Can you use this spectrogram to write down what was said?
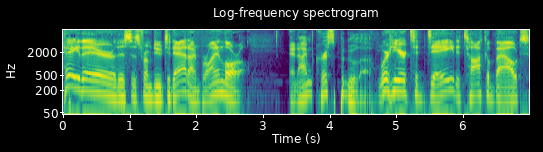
Hey there, this is from Dude to Dad. I'm Brian Laurel. And I'm Chris Pegula. We're here today to talk about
